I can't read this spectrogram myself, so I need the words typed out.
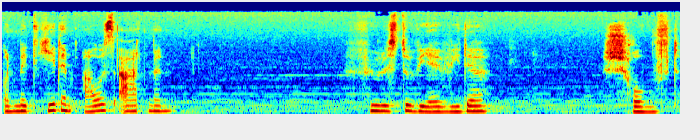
und mit jedem Ausatmen fühlst du, wie er wieder schrumpft.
